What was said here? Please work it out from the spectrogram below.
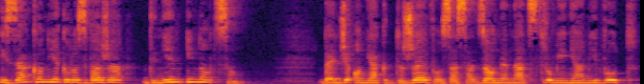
i zakon jego rozważa dniem i nocą. Będzie on jak drzewo zasadzone nad strumieniami wód,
